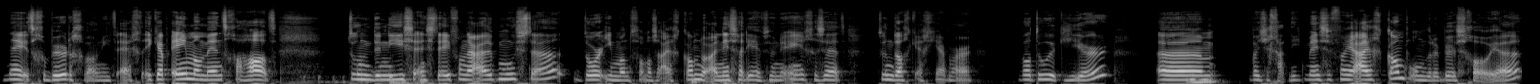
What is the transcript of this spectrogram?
nee, het gebeurde gewoon niet echt. Ik heb één moment gehad toen Denise en Stefan daaruit moesten. Door iemand van ons eigen kamp, door Anissa, die heeft hun erin gezet. Toen dacht ik echt, ja, maar wat doe ik hier? Ehm, Mhm. Want je gaat niet mensen van je eigen kamp onder de bus gooien.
